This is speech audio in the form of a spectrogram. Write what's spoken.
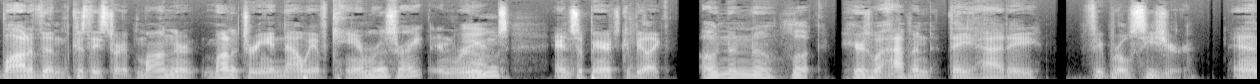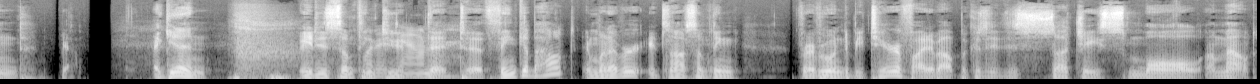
lot of them because they started monitor- monitoring, and now we have cameras right in Yeah. rooms, and so parents could be like, "Oh no, no, no! Look, here's what happened. They had a febrile seizure." And yeah, again, it is something to that to think about and whatever. It's not something for everyone to be terrified about because it is such a small amount.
